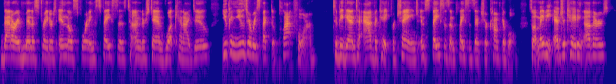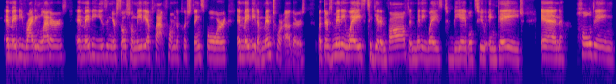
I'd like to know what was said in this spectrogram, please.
that are administrators in those sporting spaces to understand what can I do. You can use your respective platform to begin to advocate for change in spaces and places that you're comfortable. So it may be educating others, it may be writing letters. It may be using your social media platform to push things forward. It may be to mentor others. But there's many ways to get involved and many ways to be able to engage in holding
